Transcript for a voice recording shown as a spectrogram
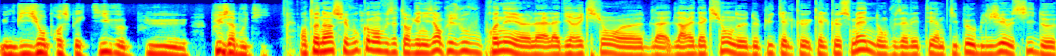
une vision prospective plus, plus aboutie. Antonin, chez vous, comment vous êtes organisé? En plus, vous, vous prenez euh, la, direction euh, de la, de la rédaction depuis quelques, quelques semaines, donc vous avez été un petit peu obligé aussi de,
